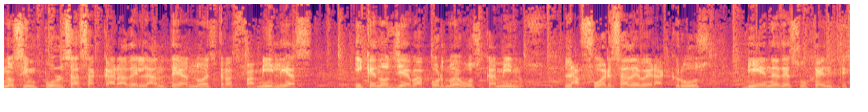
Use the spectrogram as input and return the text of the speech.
nos impulsa a sacar adelante a nuestras familias y que nos lleva por nuevos caminos. La fuerza de Veracruz viene de su gente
